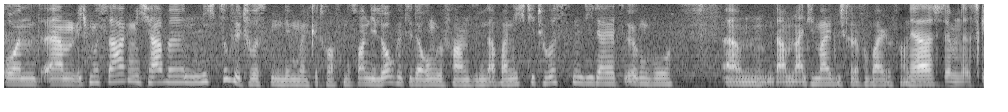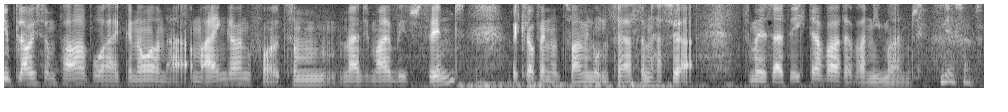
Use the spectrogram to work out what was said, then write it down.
Und ähm, ich muss sagen, ich habe nicht so viele Touristen in dem Moment getroffen. Das waren die Locals, die da rumgefahren sind, aber nicht die Touristen, die da jetzt irgendwo ähm, da am 90 Mile Beach gerade vorbeigefahren Ja, sind. stimmt. Es gibt, glaube ich, so ein paar, wo halt genau an, am Eingang vor, zum 90 Mile Beach sind. Ich glaube, wenn du zwei Minuten fährst, dann hast du ja, zumindest als ich da war, da war niemand. Nee, exakt.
